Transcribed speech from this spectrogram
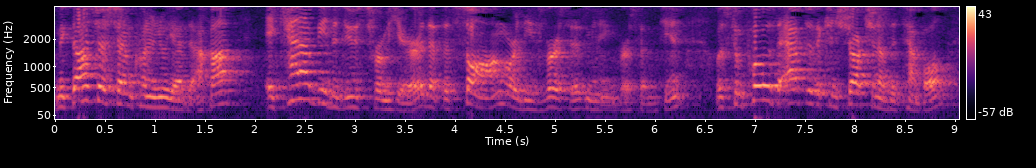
Mikdash Hashem konenu yadecha. It cannot be deduced from here that the song, or these verses, meaning verse 17, was composed after the construction of the temple,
